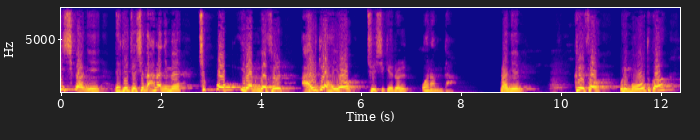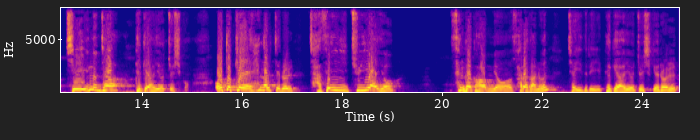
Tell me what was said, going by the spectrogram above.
이 시간이 내게 주신 하나님의 축복이라는 것을 알게 하여 주시기를 원합니다. 하나님, 그래서 우리 모두가 지혜 있는 자 되게 하여 주시고, 어떻게 행할지를 자세히 주의하여 생각하며 살아가는 저희들이 되게 하여 주시기를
